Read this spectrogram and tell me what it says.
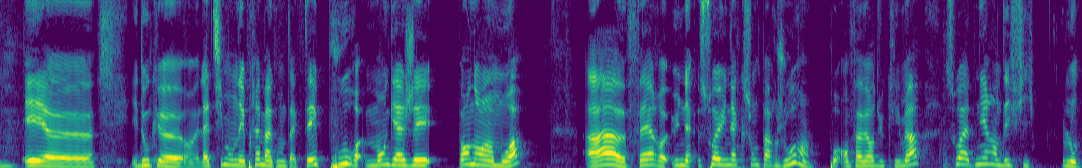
et, euh, et donc, euh, la team On est prêt m'a contacté pour m'engager pendant un mois à faire une, soit une action par jour pour, en faveur du climat, soit à tenir un défi long.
